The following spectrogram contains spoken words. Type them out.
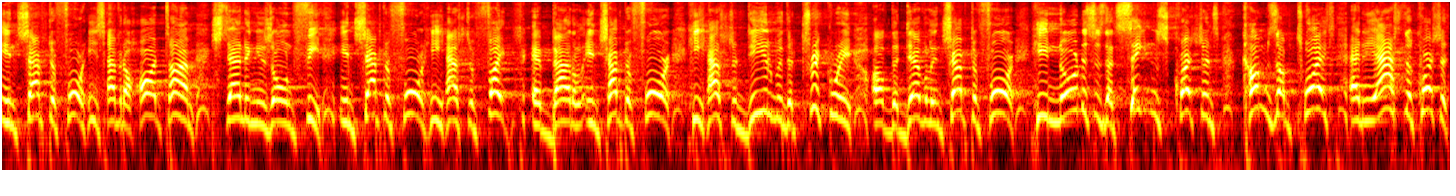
In chapter 4, he's having a hard time standing his own feet. In chapter 4, he has to fight a battle. In chapter 4, he has to deal with the trickery of the devil. In chapter 4, he notices that Satan's questions comes up twice and he asks the question,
